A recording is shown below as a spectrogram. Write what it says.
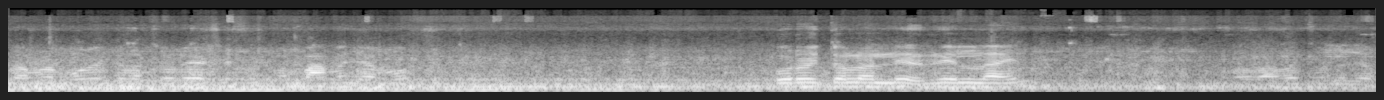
তো আমরা মনে চলে চলে এসেছি এখন বামে যাব বড়ইতলা লে- রেল লাইন। আমরা বামে চলে যাব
